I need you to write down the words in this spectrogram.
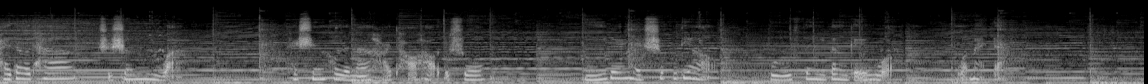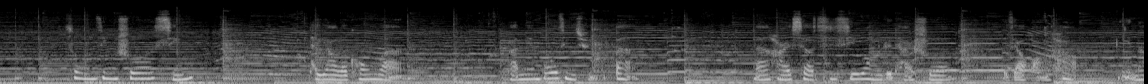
排到他只剩一碗，他身后的男孩讨好的说：“你一个人也吃不掉，不如分一半给我，我买单。”宋文静说：“行。”他要了空碗，把面拨进去一半。男孩笑嘻嘻望着他说：“我叫黄浩，你呢？”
